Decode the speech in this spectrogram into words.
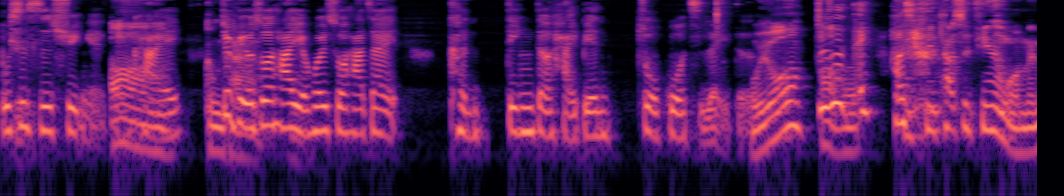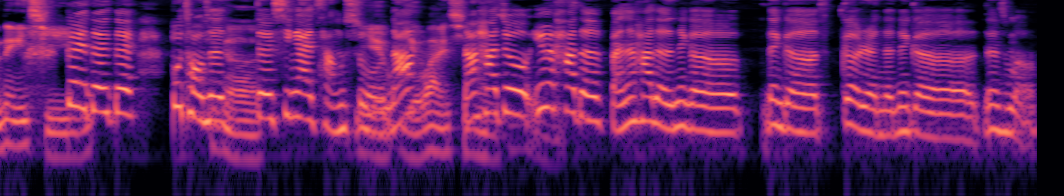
不是私讯诶，公开。就比如说他也会说他在。垦丁的海边做过之类的，哦哟，就是哎，好像他是听了我们那一期，对对对，不同的对性爱场所，然后然后他就因为他的反正他的那个那个个人的那个那什么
